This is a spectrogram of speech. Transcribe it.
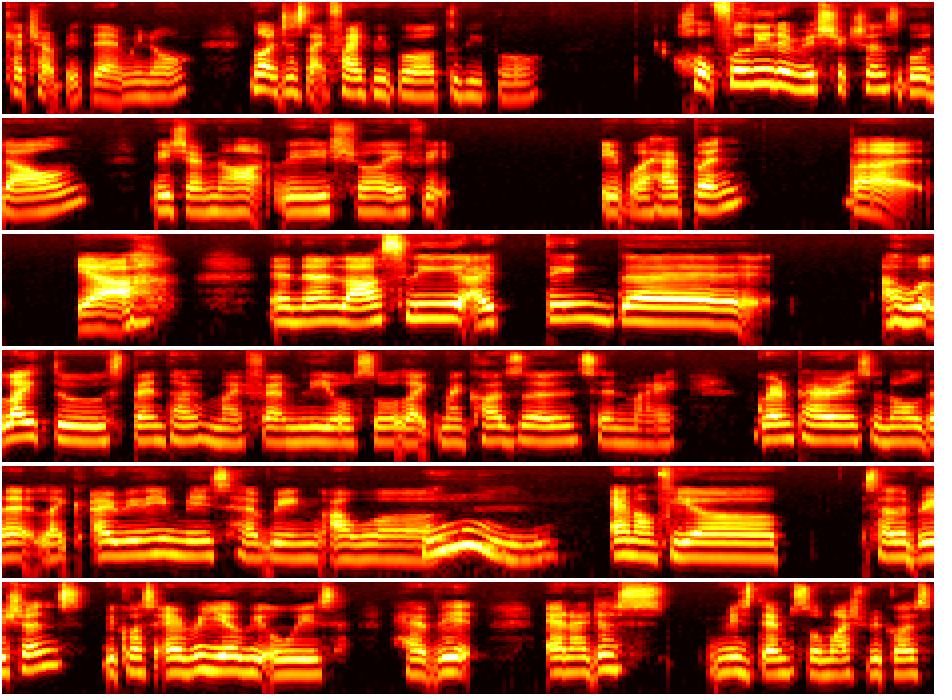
catch up with them, you know, not just like five people or two people. Hopefully the restrictions go down, which I'm not really sure if it it will happen, but yeah. And then lastly, I think that I would like to spend time with my family also, like my cousins and my grandparents and all that. Like I really miss having our Ooh. end of year celebrations because every year we always have it and I just miss them so much because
